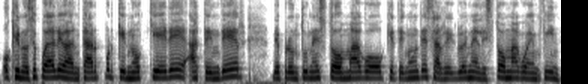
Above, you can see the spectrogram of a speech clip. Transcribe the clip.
o que no se pueda levantar porque no quiere atender de pronto un estómago, que tenga un desarreglo en el estómago, en fin.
